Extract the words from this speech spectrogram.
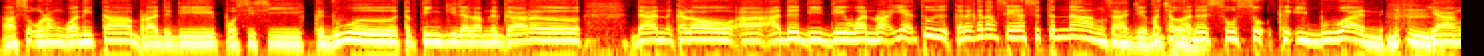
uh, seorang wanita berada di posisi kedua tertinggi dalam negara dan kalau uh, ada di Dewan Rakyat tu kadang-kadang saya rasa tenang sahaja macam ada sosok keibuan mm-hmm. yang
